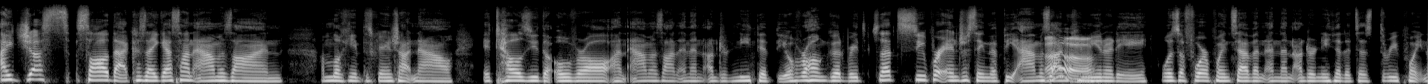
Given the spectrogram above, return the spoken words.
I just saw that because I guess on Amazon, I'm looking at the screenshot now. It tells you the overall on Amazon and then underneath it, the overall on Goodreads. So that's super interesting that the Amazon Oh. community was a 4.7 and then underneath it, it says 3.9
